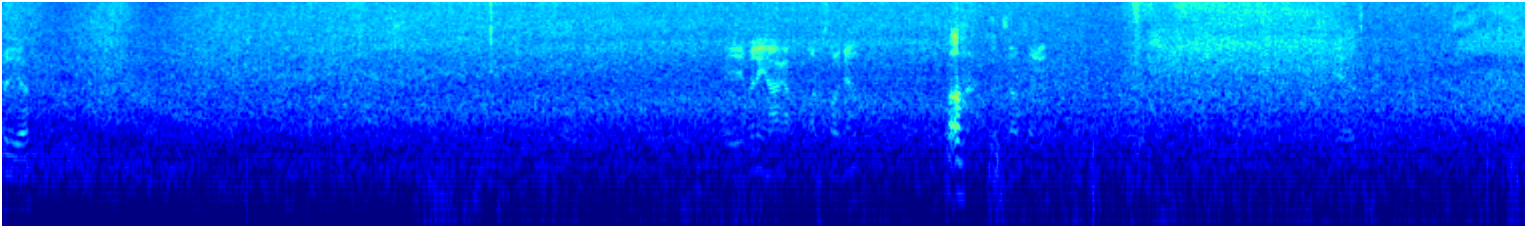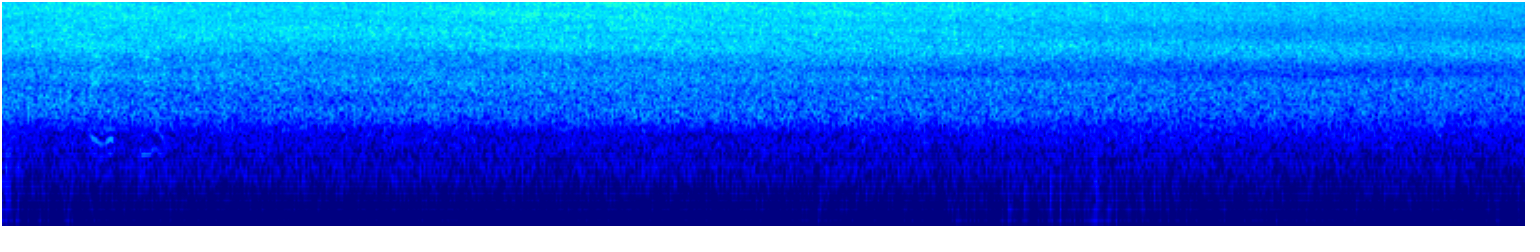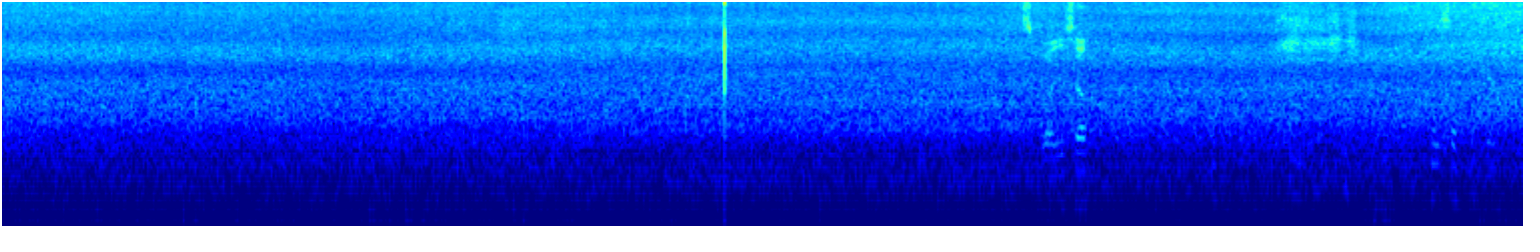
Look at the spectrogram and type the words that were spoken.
video. Này gặp upside down. Oh, It's upside down. Yeah, Spoil yourself. It's so fucking-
